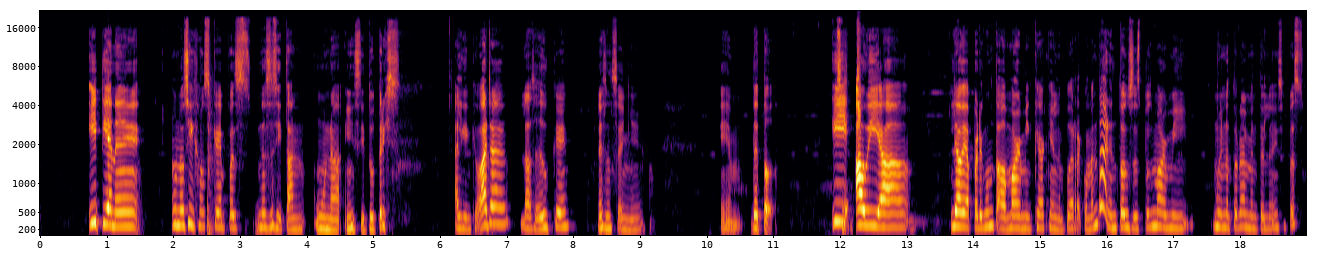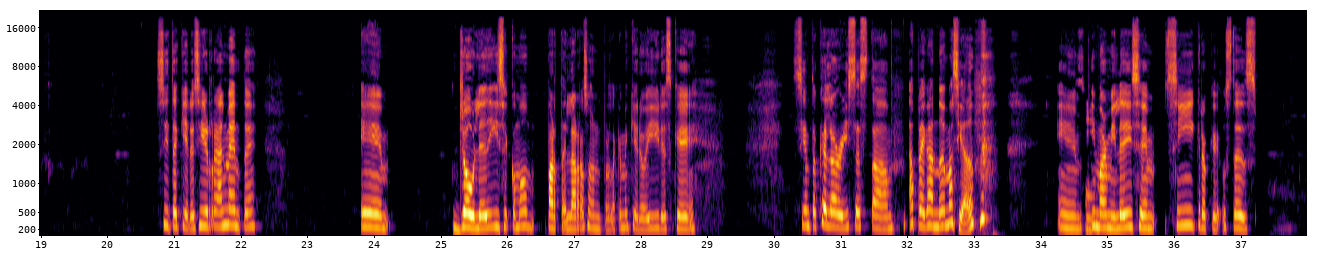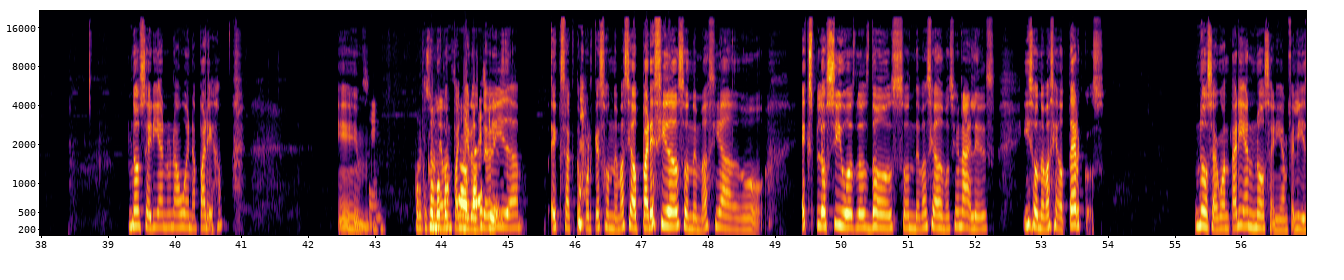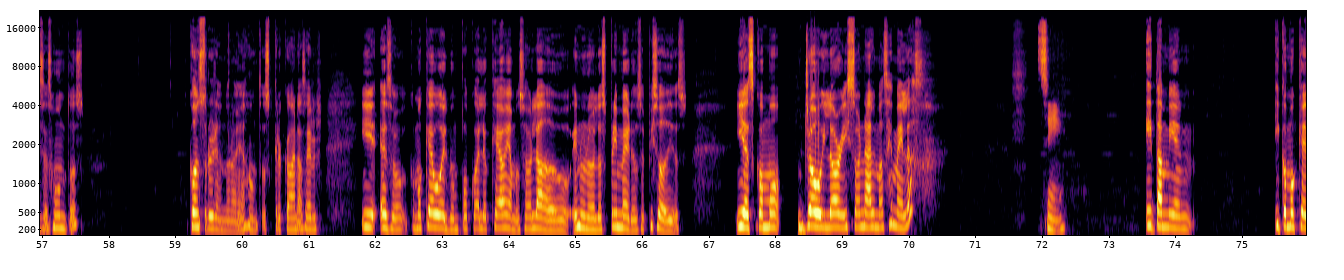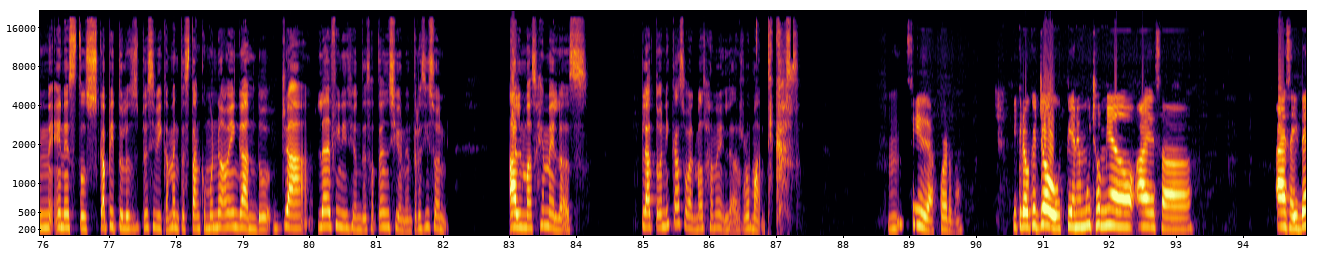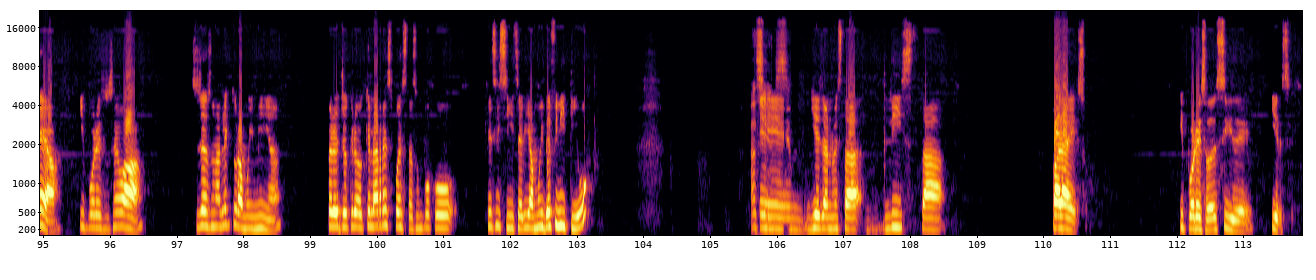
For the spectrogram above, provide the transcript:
y tiene unos hijos que, pues, necesitan una institutriz. Alguien que vaya, las eduque, les enseñe em, de todo. Y había, le había preguntado a Marmy que a quién le puede recomendar. Entonces, pues Marmy muy naturalmente le dice, pues, si te quieres ir realmente, em, Joe le dice como parte de la razón por la que me quiero ir es que siento que Laurie se está apegando demasiado. Em, y Marmy le dice, sí, creo que ustedes no serían una buena pareja. Em, porque como compañeros de vida. Exacto, porque son demasiado parecidos, son demasiado explosivos los dos, son demasiado emocionales y son demasiado tercos. No se aguantarían, no serían felices juntos, construyendo una vida juntos. Creo que van a ser... Y eso como que vuelve un poco a lo que habíamos hablado en uno de los primeros episodios. Y es como Joe y Lori son almas gemelas. Sí. Y también, y como que en, estos capítulos específicamente están como navegando ya la definición de esa tensión entre si son almas gemelas platónicas o almas gemelas románticas. ¿Mm? Sí, de acuerdo. Y creo que Joe tiene mucho miedo a esa, a esa idea y por eso se va es una lectura muy mía, pero yo creo que la respuesta es un poco que sí, sí, sería muy definitivo. Así es. Em, y ella no está lista para eso. Y por eso decide irse.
